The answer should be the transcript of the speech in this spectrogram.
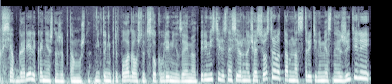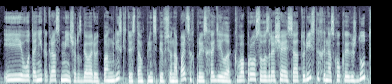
Все обгорели, конечно же, потому что никто не предполагал, что это столько времени займет. Переместились на северную часть острова, там нас встретили местные жители, и вот они как раз меньше разговаривают по-английски, то есть там, в принципе, все на пальцах происходило. К вопросу, возвращаясь о туристах, и насколько их ждут,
